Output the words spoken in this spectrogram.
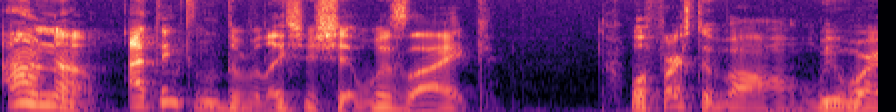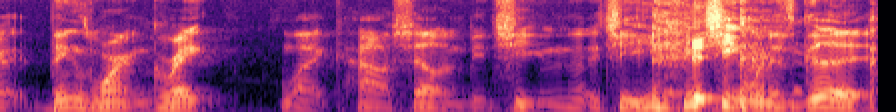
I don't know. I think the, the relationship was like, well, first of all, we were things weren't great. Like how Shelton be cheating. He, he cheat when it's good.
